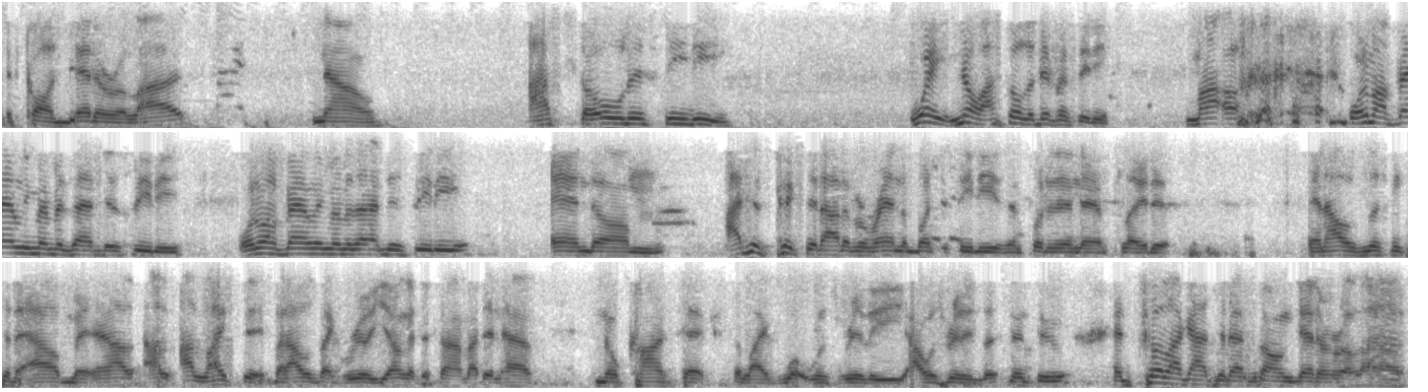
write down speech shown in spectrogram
it's called "Dead or Alive." Now, I stole this CD. Wait, no, I stole a different CD. My uh, one of my family members had this CD. One of my family members had this CD, and um, I just picked it out of a random bunch of CDs and put it in there and played it. And I was listening to the album, and I, I, I liked it, but I was like real young at the time. I didn't have no context to like what was really I was really listening to until I got to that song "Dead or Alive."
